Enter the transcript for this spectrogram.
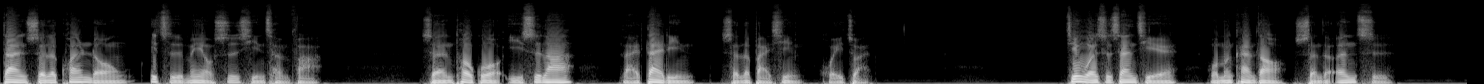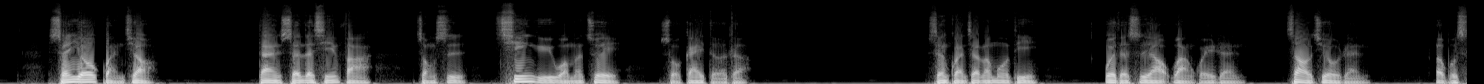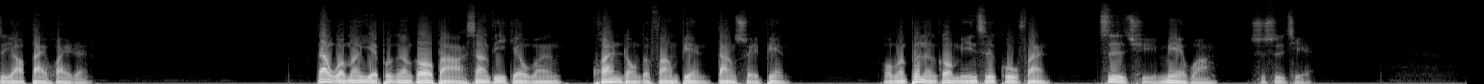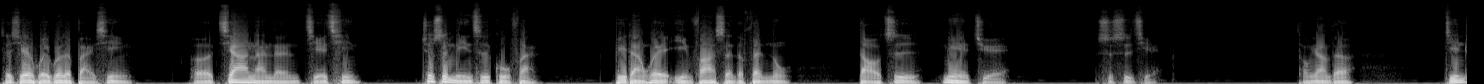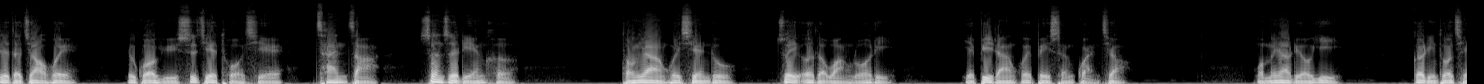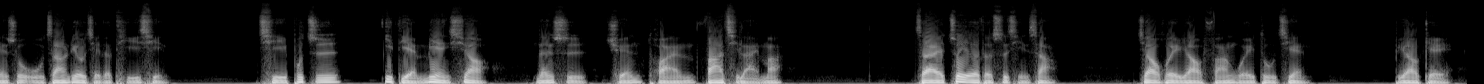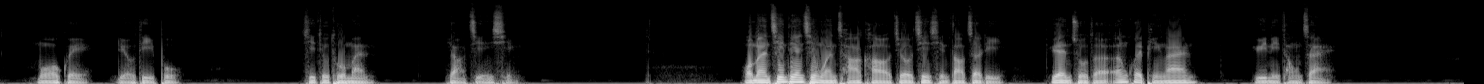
但神的宽容一直没有施行惩罚。神透过以斯拉来带领神的百姓回转。经文十三节，我们看到神的恩慈。神有管教，但神的刑罚总是轻于我们罪所该得的。神管教的目的，为的是要挽回人、造就人，而不是要败坏人。但我们也不能够把上帝给我们宽容的方便当随便。我们不能够明知故犯，自取灭亡。十四节，这些回归的百姓和迦南人结亲，就是明知故犯，必然会引发神的愤怒，导致灭绝。十四节，同样的，今日的教会如果与世界妥协，掺杂，甚至联合，同样会陷入罪恶的网罗里，也必然会被神管教。我们要留意哥林多前书五章六节的提醒：岂不知一点面笑能使全团发起来吗？在罪恶的事情上，教会要防微杜渐，不要给魔鬼留地步。基督徒们要警醒。我们今天经文查考就进行到这里，愿主的恩惠平安与你同在。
